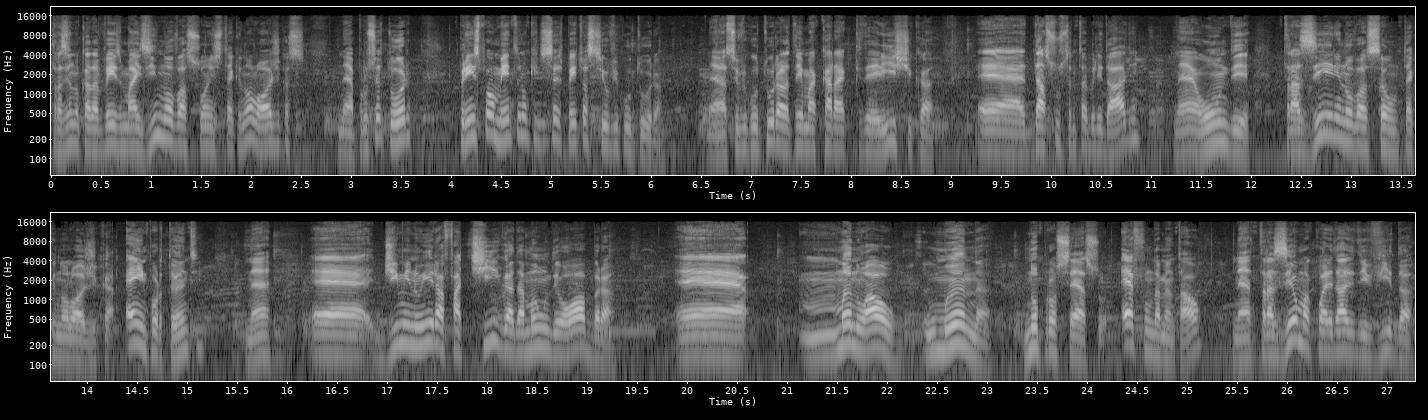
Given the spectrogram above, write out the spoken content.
trazendo cada vez mais inovações tecnológicas né, para o setor, principalmente no que diz respeito à silvicultura. Né? A silvicultura tem uma característica é, da sustentabilidade, né, onde trazer inovação tecnológica é importante, né? É, diminuir a fatiga da mão de obra é, manual, humana, no processo é fundamental. Né? Trazer uma qualidade de vida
